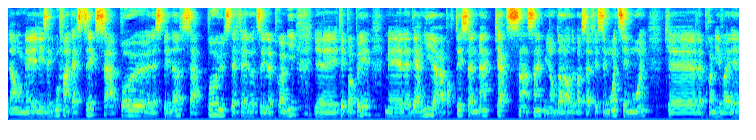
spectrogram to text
Donc, mais les animaux fantastiques, ça n'a pas eu le spin-off, ça n'a pas eu cet effet-là. Le premier, il a été pas pire, mais le dernier a rapporté seulement 405 millions de dollars de box-office. C'est moitié moins que le premier volet.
